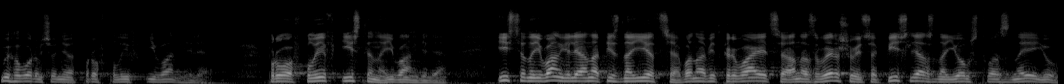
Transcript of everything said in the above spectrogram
Ми говоримо сьогодні про вплив Євангелія, про вплив істини Євангелія. Істина Євангелія вона пізнається, вона відкривається, вона звершується після знайомства з нею.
